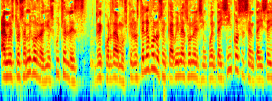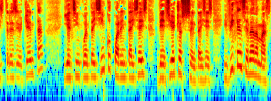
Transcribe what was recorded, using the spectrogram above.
A nuestros amigos Radio Escucha les recordamos que los teléfonos en cabina son el 55 66 13 80 y el 55 46 18 66. Y fíjense nada más,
